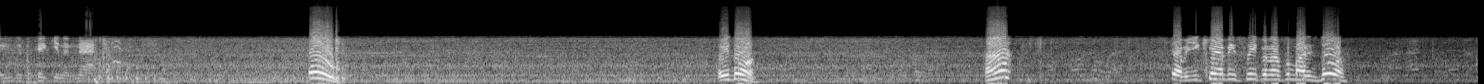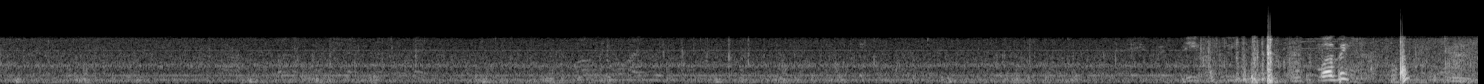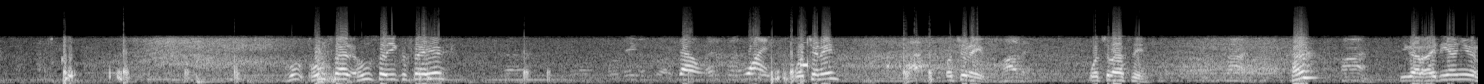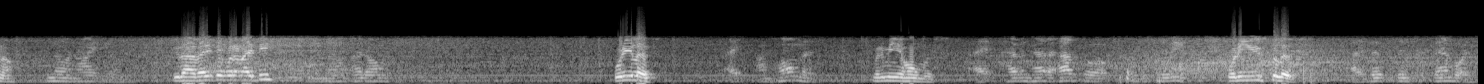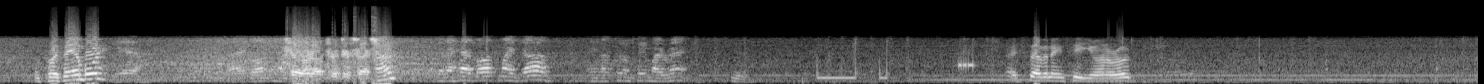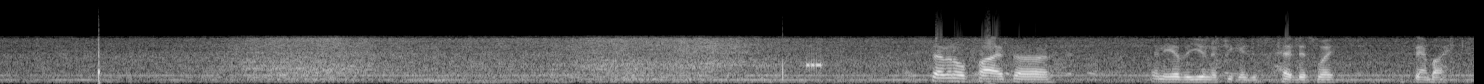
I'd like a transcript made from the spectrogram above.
he's just taking a nap. Hey! What you doing? Huh? Yeah, but you can't be sleeping on somebody's door. Was he? Who who said who said you could stay here? Zone one. What's your name? What's your name? Mohammed. What's your last name? Khan. Huh? Khan. You got an ID on you or no? No, no idea. You don't have anything with an ID? No, I don't. Where do you live? I, I'm homeless. What do you mean you're homeless? I haven't had a house for over two weeks. Where do you used to live? I lived in Perth Amboy. In Perth Amboy? Yeah. I lost my Seven job. oh two dispatch. Huh? But I had lost my job and I couldn't pay my rent. Hey, 718, you on the road? Seven oh five, uh, any other unit, you can just head this way. Stand by.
